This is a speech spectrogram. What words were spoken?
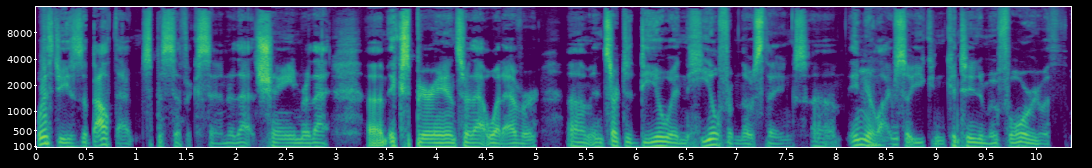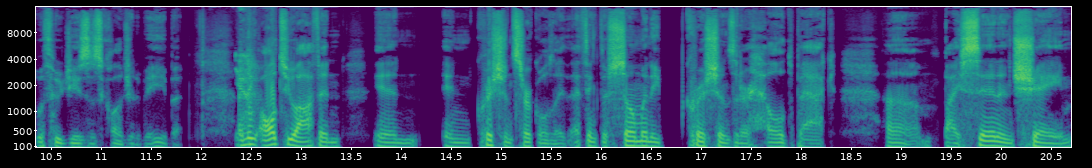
with jesus about that specific sin or that shame or that um, experience or that whatever um, and start to deal and heal from those things um, in your life so you can continue to move forward with with who jesus called you to be but Yeah. I think all too often in in Christian circles, I, I think there's so many Christians that are held back um, by sin and shame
